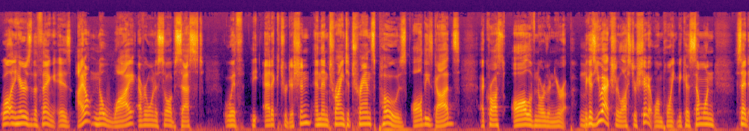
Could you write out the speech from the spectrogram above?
Well, and here's the thing is I don't know why everyone is so obsessed with the Eddic tradition and then trying to transpose all these gods across all of northern Europe. Mm-hmm. Because you actually lost your shit at one point because someone said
